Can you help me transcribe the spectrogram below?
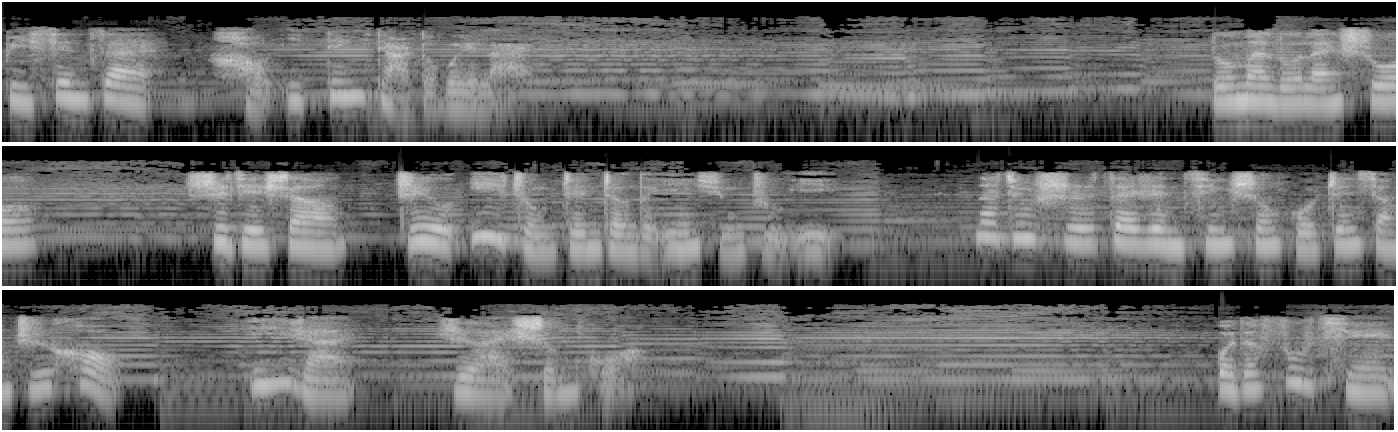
比现在好一丁点儿的未来。罗曼·罗兰说。世界上只有一种真正的英雄主义，那就是在认清生活真相之后，依然热爱生活。我的父亲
